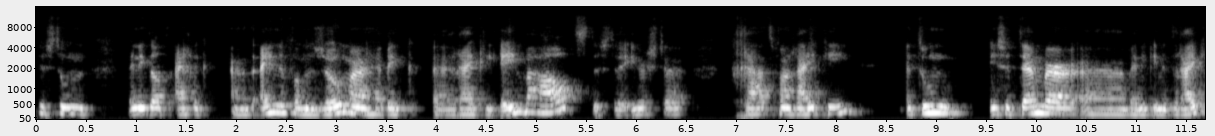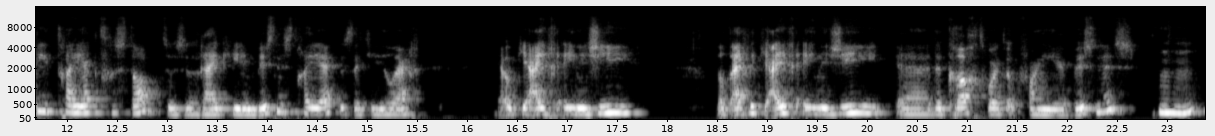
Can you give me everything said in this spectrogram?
Dus toen ben ik dat eigenlijk aan het einde van de zomer heb ik uh, Reiki 1 behaald. Dus de eerste graad van Reiki. En toen in september uh, ben ik in het Reiki-traject gestapt. Dus het Reiki in Business traject. Dus dat je heel erg ja, ook je eigen energie, dat eigenlijk je eigen energie uh, de kracht wordt ook van je business. Mm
